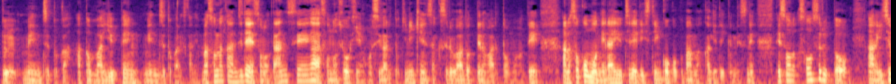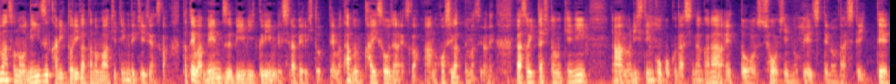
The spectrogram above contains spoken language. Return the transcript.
プメンズとか、あと眉ペンメンズとかですかね。まあそんな感じで、その男性がその商品を欲しがるときに検索するワードっていうのがあると思うので、あの、そこも狙い撃ちでリスティング広告バンバンかけていくんですね。で、そのそうすると、あの、一番そのニーズ刈り取り型のマーケティングできるじゃないですか。例えばメンズ BB クリームで調べる人って、まあ多分買いそうじゃないですか。あの、欲しがってますよね。だそういった人向けに、あの、リスティング広告出しながら、えっと、商品のページっていうのを出していって、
